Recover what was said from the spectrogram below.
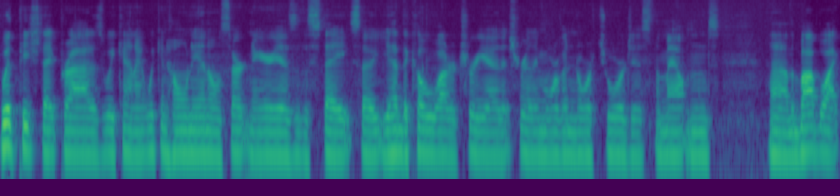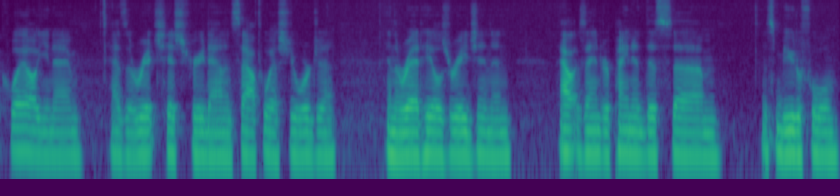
with Peach State Pride is we kind of we can hone in on certain areas of the state. So you have the cold water trio that's really more of a North Georgia, it's the mountains. Uh, the Bob White quail, you know, has a rich history down in Southwest Georgia, in the Red Hills region, and Alexandra painted this um, this beautiful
